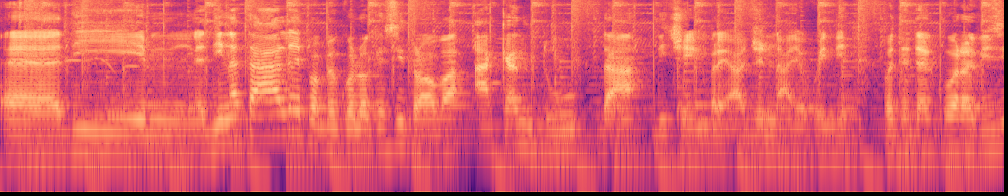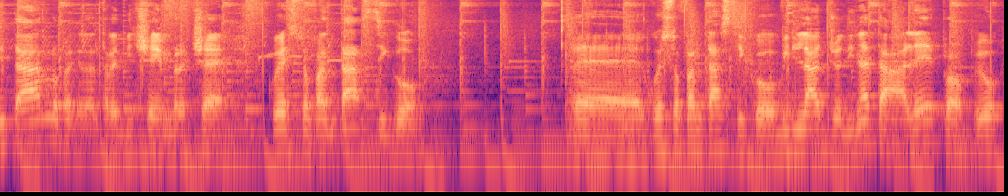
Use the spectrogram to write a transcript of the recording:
eh, di, mm, di, Natale è proprio quello che si trova a Cantù da dicembre a gennaio, quindi potete ancora visitarlo perché dal 3 dicembre c'è questo fantastico eh, questo fantastico villaggio di Natale proprio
